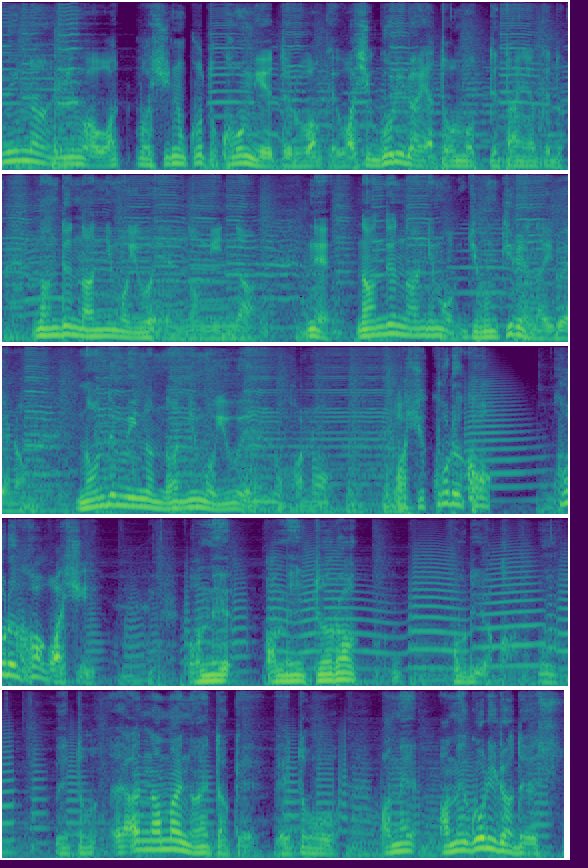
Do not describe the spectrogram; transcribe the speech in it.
みんなにはわわしのことこう見えてるわけ？わしゴリラやと思ってたんやけどなんで何にも言えへんのみんな？ねなんで何にも自分綺麗な色やな？なんでみんな何にも言えへんのかな？わしこれかこれかわし。雨雨空ゴリラか。えっとえ名前何やったっけ？えっと雨雨ゴリラです。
